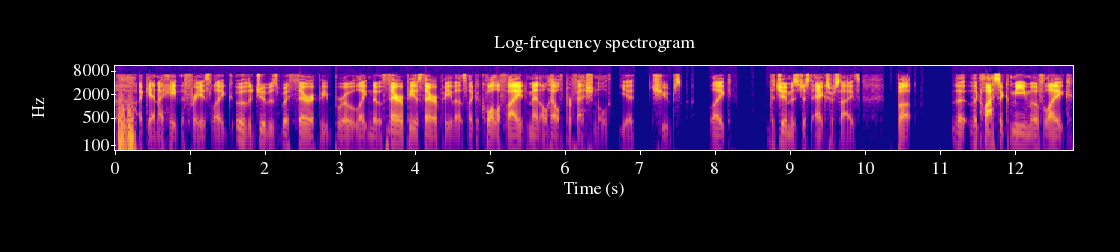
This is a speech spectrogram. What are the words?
Again, I hate the phrase like, "Oh, the gym is my therapy, bro." Like, no, therapy is therapy. That's like a qualified mental health professional. Yeah, tubes. Like, the gym is just exercise. But the the classic meme of like,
